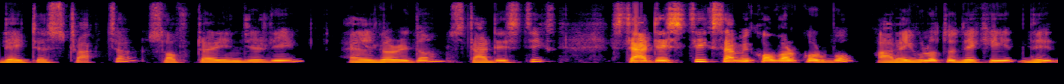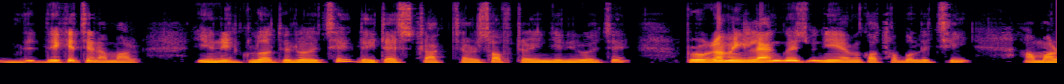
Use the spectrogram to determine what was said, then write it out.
data structure, software engineering, algorithm, statistics. Statistics আমি কভার করব। আর এইগুলো তো দেখেই দে দে দেখেছেন আমার ইউনিটগুলোতে রয়েছে। ডেটা স্ট্রাকচার, সফটওয়্যার ইঞ্জিনিয়ারিং রয়েছে। প্রোগ্রামিং ল্যাঙ্গুয়েজ নিয়ে আমি কথা বলেছি। আমার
